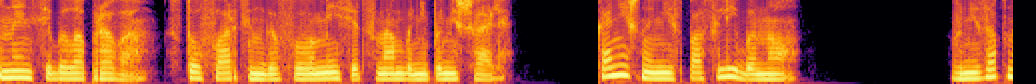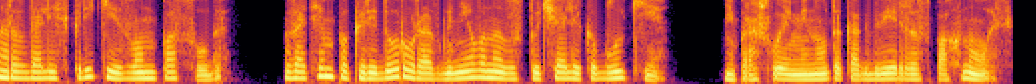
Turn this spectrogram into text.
Нэнси была права. 100 фартингов в месяц нам бы не помешали. Конечно, не спасли бы, но... Внезапно раздались крики и звон посуды. Затем по коридору разгневанно застучали каблуки. Не прошло и минуты, как дверь распахнулась.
